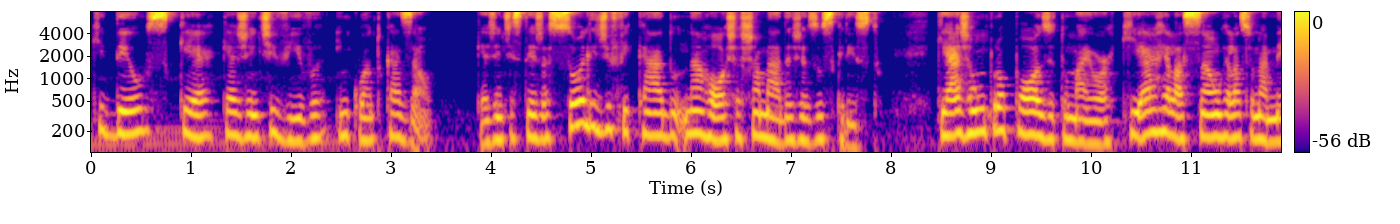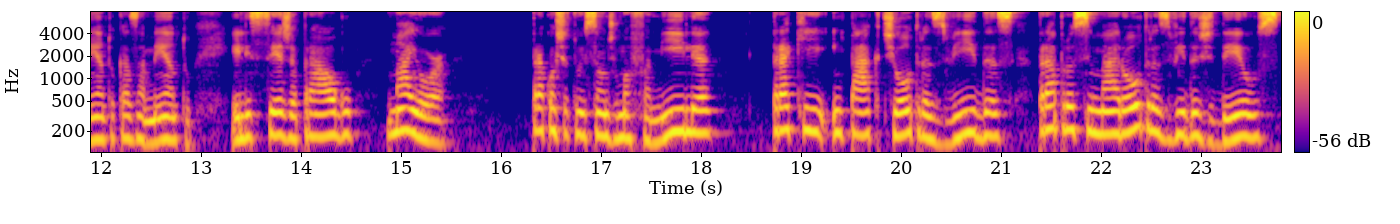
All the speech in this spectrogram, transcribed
que Deus quer que a gente viva enquanto casal, que a gente esteja solidificado na rocha chamada Jesus Cristo, que haja um propósito maior, que a relação, o relacionamento, o casamento, ele seja para algo maior, para a constituição de uma família, para que impacte outras vidas, para aproximar outras vidas de Deus,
